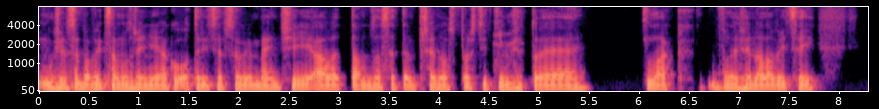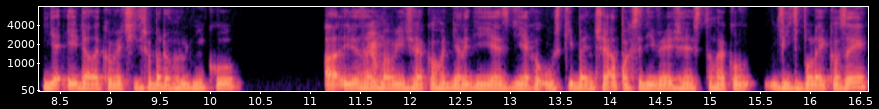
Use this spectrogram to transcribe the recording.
Můžeme se bavit samozřejmě jako o tricepsovém benchi, ale tam zase ten přenos prostě tím, že to je tlak v leže na lavici, je i daleko větší třeba do hrudníku. A je zajímavý, že jako hodně lidí jezdí jako úzký benče a pak se diví, že z toho jako víc bolej kozy.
